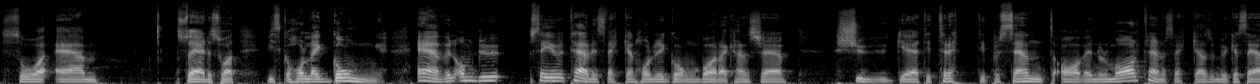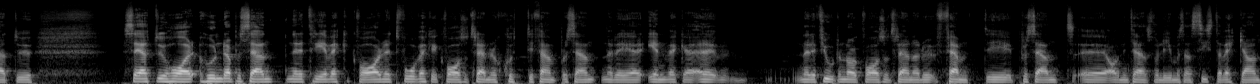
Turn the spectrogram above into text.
så, ehm, så är det så att vi ska hålla igång. Även om du, säger tävlingsveckan håller igång bara kanske 20-30% av en normal träningsvecka, så brukar jag säga att du Säg att du har 100% när det är tre veckor kvar, när det är två veckor kvar så tränar du 75% när det är en vecka, eh, när det är 14 dagar kvar så tränar du 50% eh, av din träningsvolym och sen sista veckan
